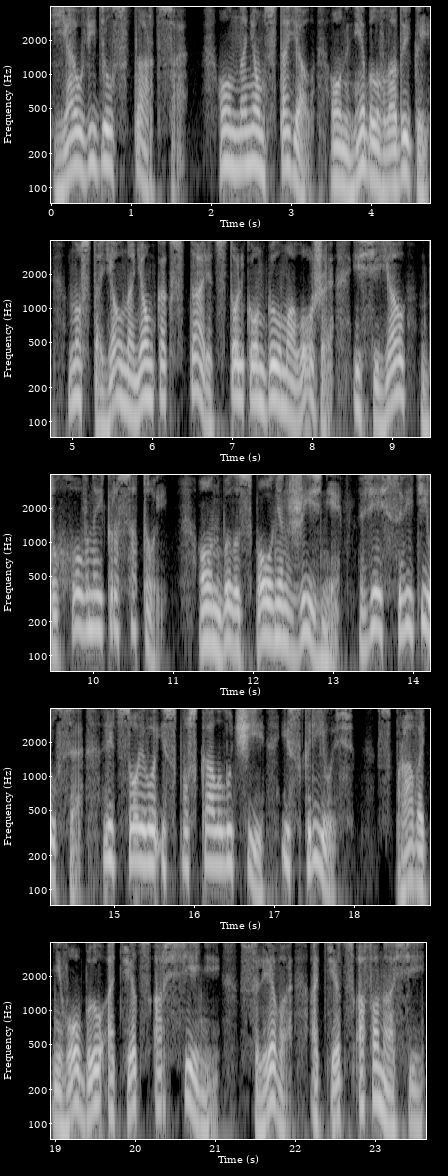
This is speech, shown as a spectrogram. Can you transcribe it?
я увидел старца. Он на нем стоял, он не был владыкой, но стоял на нем как старец, только он был моложе и сиял духовной красотой. Он был исполнен жизни, весь светился, лицо его испускало лучи, искрилось. Справа от него был отец Арсений, слева — отец Афанасий.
